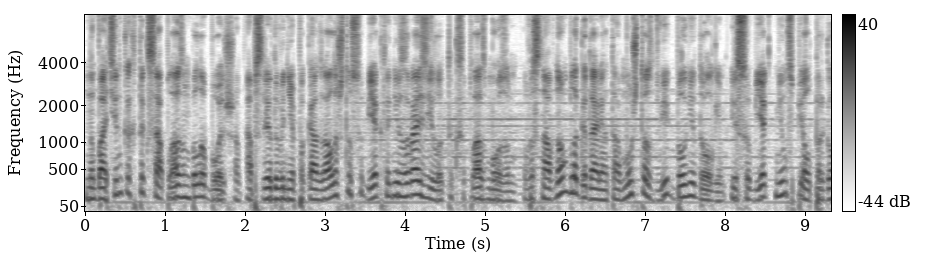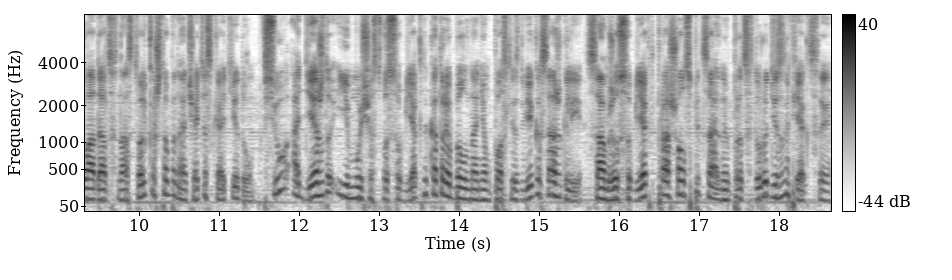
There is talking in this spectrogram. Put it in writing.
На ботинках токсоплазм было больше. Обследование показало, что субъекта не заразило токсоплазмозом. В основном благодаря тому, что сдвиг был недолгим, и субъект не успел проголодаться настолько, чтобы начать искать еду. Всю одежду и имущество субъекта, которое было на нем после сдвига, сожгли. Сам же субъект прошел специальную процедуру дезинфекции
